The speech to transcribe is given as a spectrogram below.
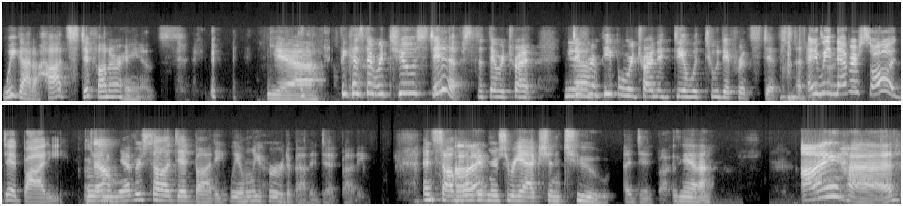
"We got a hot stiff on our hands." Yeah. Because there were two stiffs that they were trying. yeah. Different people were trying to deal with two different stiffs. And we time. never saw a dead body. No. We never saw a dead body. We only heard about a dead body and saw I- Mortimer's reaction to a dead body. Yeah. I had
